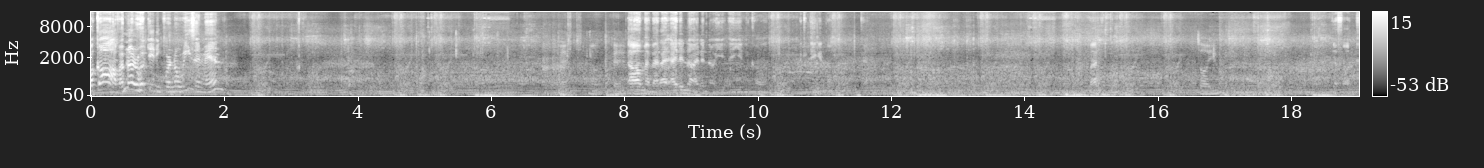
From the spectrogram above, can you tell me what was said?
Fuck off! I'm not rotating for no reason, man. Okay. okay. Oh my bad. I, I didn't know. I didn't know you, you didn't call it. Dig it. Okay. Left. It's all you. You're fucked.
